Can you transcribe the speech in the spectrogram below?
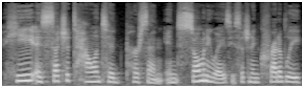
he is such a talented person in so many ways. He's such an incredibly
